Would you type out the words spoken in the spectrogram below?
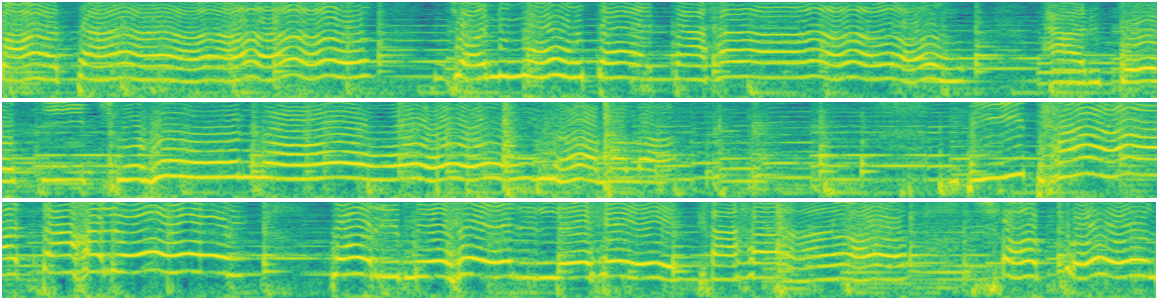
মাতা জন্মদাতা আর তো কিছু নামালা বিধা তাহার কর্মের লেখা সকল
